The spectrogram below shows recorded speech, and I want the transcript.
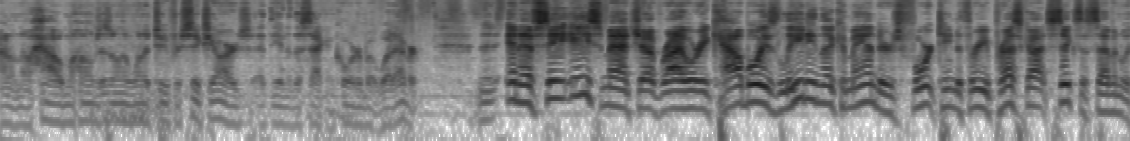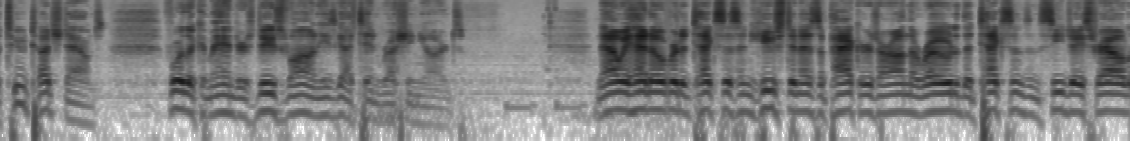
I don't know how Mahomes is only one of two for six yards at the end of the second quarter, but whatever. Then NFC East matchup rivalry: Cowboys leading the Commanders 14 to three. Prescott six to seven with two touchdowns for the Commanders. Deuce Vaughn he's got 10 rushing yards. Now we head over to Texas and Houston as the Packers are on the road. The Texans and CJ Stroud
